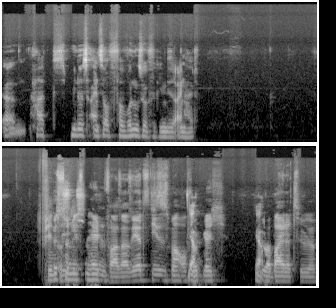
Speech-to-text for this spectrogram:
ähm, hat minus 1 auf Verwundungswürfe gegen diese Einheit. Finde Bis zur nächsten Heldenphase. Also jetzt dieses Mal auch Ja. wirklich Ja. über beide Züge.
